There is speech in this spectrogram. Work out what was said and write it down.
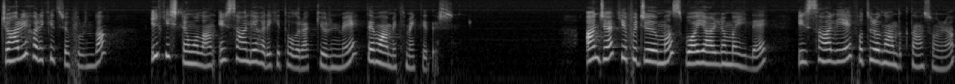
cari hareket raporunda ilk işlem olan irsaliye hareketi olarak görünmeye devam etmektedir. Ancak yapacağımız bu ayarlama ile irsaliye faturalandıktan sonra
